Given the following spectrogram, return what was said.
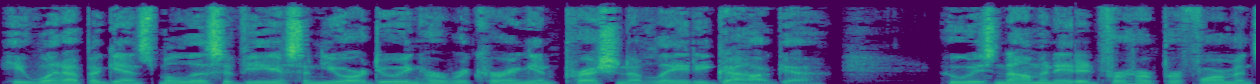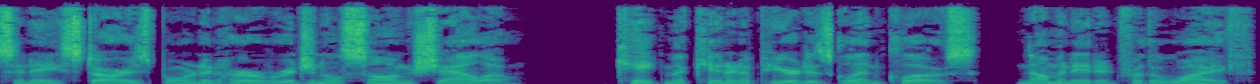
He went up against Melissa Villaseñor doing her recurring impression of Lady Gaga, who is nominated for her performance in A Star is Born and her original song Shallow. Kate McKinnon appeared as Glenn Close, nominated for The Wife,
